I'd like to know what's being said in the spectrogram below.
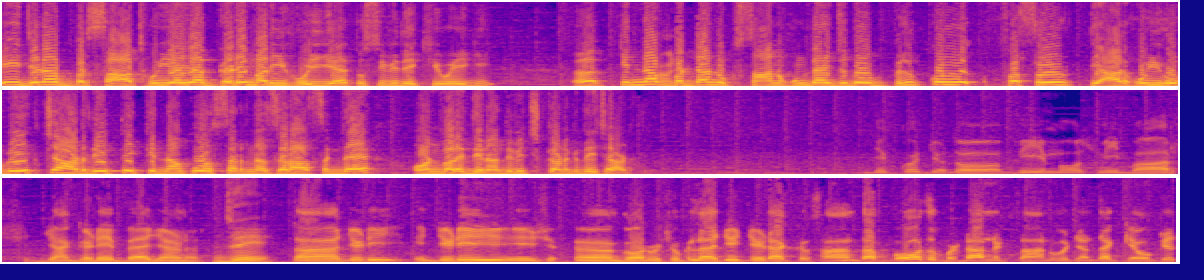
ਇਹ ਜਿਹੜਾ ਬਰਸਾਤ ਹੋਈ ਹੈ ਜਾਂ ਗੜੇਮਾਰੀ ਹੋਈ ਹੈ ਤੁਸੀਂ ਵੀ ਦੇਖੀ ਹੋਏਗੀ। ਕਿੰਨਾ ਵੱਡਾ ਨੁਕਸਾਨ ਹੁੰਦਾ ਹੈ ਜਦੋਂ ਬਿਲਕੁਲ ਫਸਲ ਤਿਆਰ ਹੋਈ ਹੋਵੇ ਝਾੜ ਦੇ ਉੱਤੇ ਕਿੰਨਾ ਕੋ ਅਸਰ ਨਜ਼ਰ ਆ ਸਕਦਾ ਹੈ ਆਉਣ ਵਾਲੇ ਦਿਨਾਂ ਦੇ ਵਿੱਚ ਕਣਕ ਦੇ ਝਾੜ ਤੇ? ਦੇਖੋ ਜਦੋਂ ਬੇਮੌਸਮੀ ਬਾਰਿਸ਼ ਜਾਂ ਗੜੇ ਪੈ ਜਾਣ ਜੀ। ਤਾਂ ਜਿਹੜੀ ਜਿਹੜੀ ਗੌਰਵ ਸ਼ੁਕਲਾ ਜੀ ਜਿਹੜਾ ਕਿਸਾਨ ਦਾ ਬਹੁਤ ਵੱਡਾ ਨੁਕਸਾਨ ਹੋ ਜਾਂਦਾ ਕਿਉਂਕਿ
